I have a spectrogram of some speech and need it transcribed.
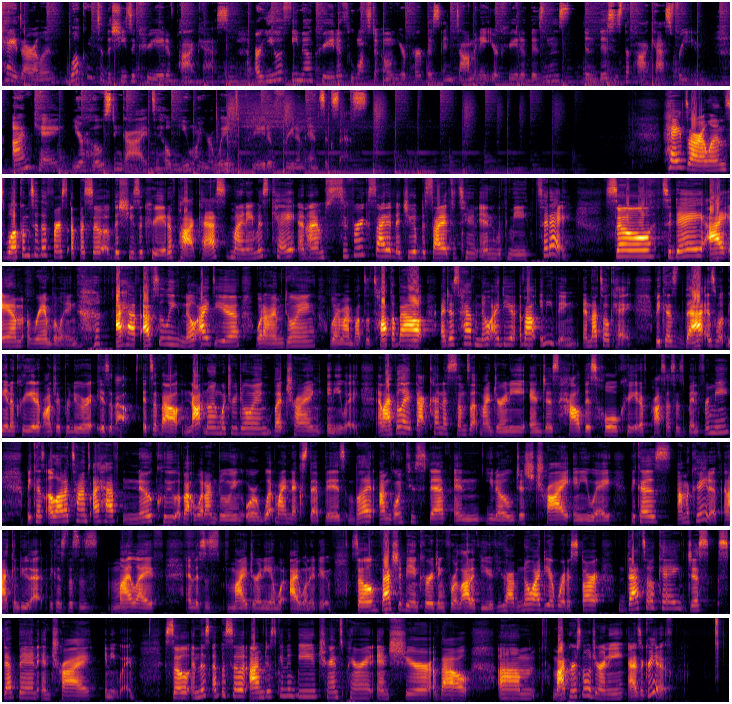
Hey, darling. Welcome to the She's a Creative podcast. Are you a female creative who wants to own your purpose and dominate your creative business? Then this is the podcast for you. I'm Kay, your host and guide to help you on your way to creative freedom and success. Hey, darlings. Welcome to the first episode of the She's a Creative podcast. My name is Kay, and I'm super excited that you have decided to tune in with me today. So, today I am rambling. I have absolutely no idea what I'm doing, what I'm about to talk about. I just have no idea about anything, and that's okay because that is what being a creative entrepreneur is about. It's about not knowing what you're doing, but trying anyway. And I feel like that kind of sums up my journey and just how this whole creative process has been for me because a lot of times I have no clue about what I'm doing or what my next step is, but I'm going to step and, you know, just try anyway because I'm a creative and I can do that because this is is my life and this is my journey and what I want to do. So that should be encouraging for a lot of you. If you have no idea where to start, that's okay. Just step in and try anyway. So in this episode, I'm just going to be transparent and share about um, my personal journey as a creative.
